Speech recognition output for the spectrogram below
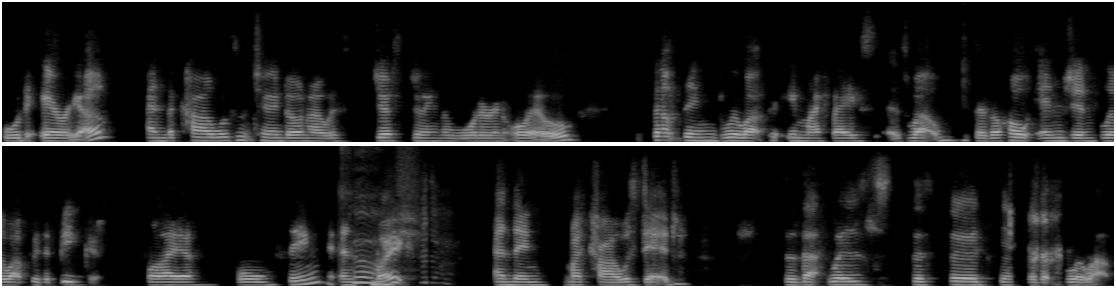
hood area. And the car wasn't turned on. I was just doing the water and oil something blew up in my face as well. So the whole engine blew up with a big fireball thing and Gosh. smoke. And then my car was dead. So that was the third thing that blew up.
